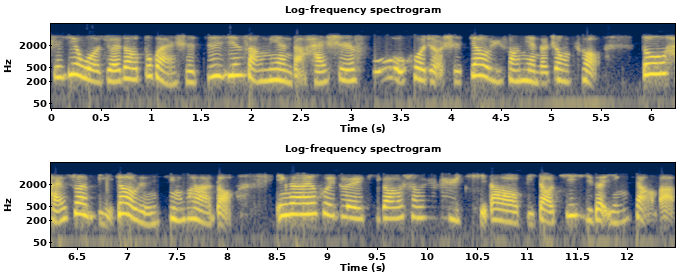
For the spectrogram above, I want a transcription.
实际我觉得，不管是资金方面的，还是服务或者是教育方面的政策，都还算比较人性化的，应该会对提高生育率起到比较积极的影响吧。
